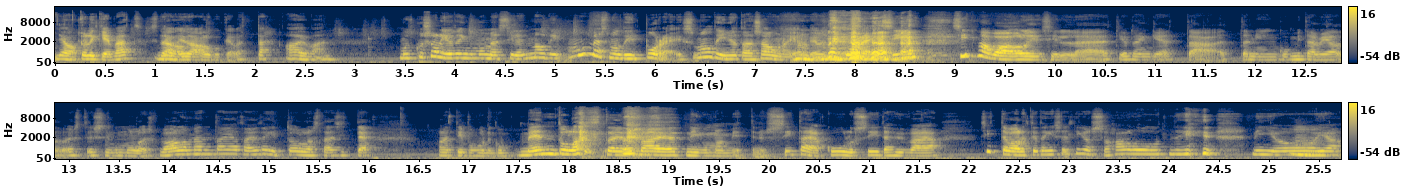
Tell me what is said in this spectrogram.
joo. Se oli kevät, sitä Joo. oli alkukevättä. Aivan. Mutta kun se oli jotenkin mun mielestä silleen, että me oltiin, mun mielestä me oltiin poreissa. Me oltiin jotain saunajälkeen mm. poreisiin. Sitten mä vaan olin silleen, että jotenkin, että, että niinku, mitä mieltä olisi, jos niinku mulla olisi valmentaja tai jotakin tollasta. Ja sitten alettiin puhua niinku mentulasta jotain, että niinku mä oon miettinyt sitä ja kuullut siitä hyvää. Ja sitten vaan olit jotenkin silleen, että jos sä haluut, niin, niin joo. Mm. Ja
